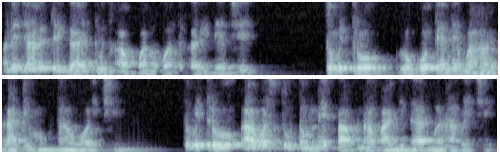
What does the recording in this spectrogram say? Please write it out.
અને જ્યારે તે ગાય દૂધ આપવાનું બંધ કરી દે છે, તો મિત્રો, લોકો તેને બહાર કાઢી મૂકતા હોય છે. તો મિત્રો, આ વસ્તુ તમને પાપના ભાગીદાર બનાવે છે.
